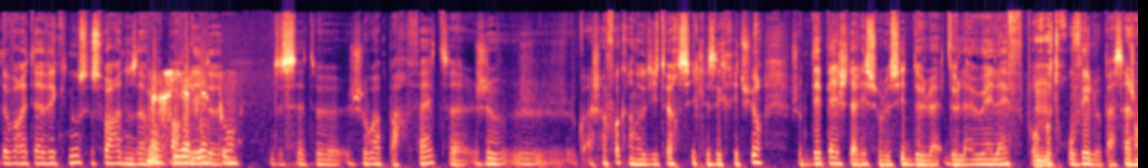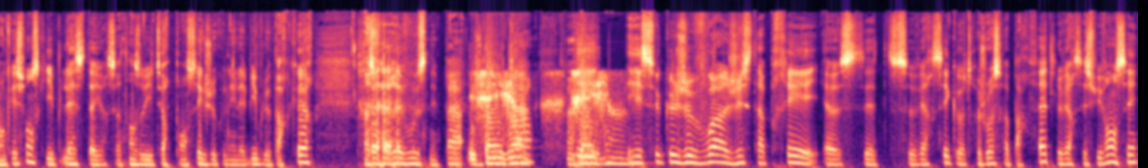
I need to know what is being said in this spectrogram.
d'avoir été avec nous ce soir et de nous avoir Merci, parlé de. De cette euh, joie parfaite. Je, je- à chaque fois qu'un auditeur cite les Écritures, je me dépêche d'aller sur le site de la- de l'AELF pour retrouver le passage en question, ce qui laisse d'ailleurs certains auditeurs penser que je connais la Bible par cœur. Rassurez-vous, ce n'est pas Et. Et, et ce que je vois juste après euh, cette- ce verset, que votre joie soit parfaite, le verset suivant, c'est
